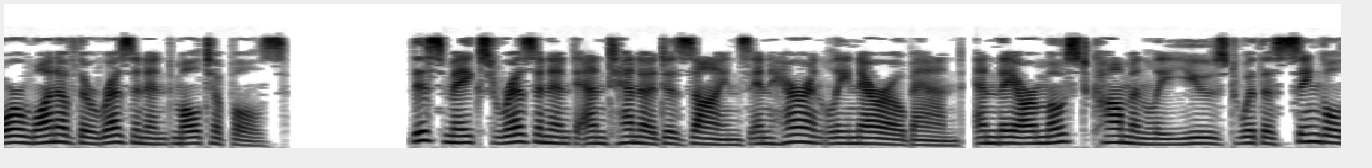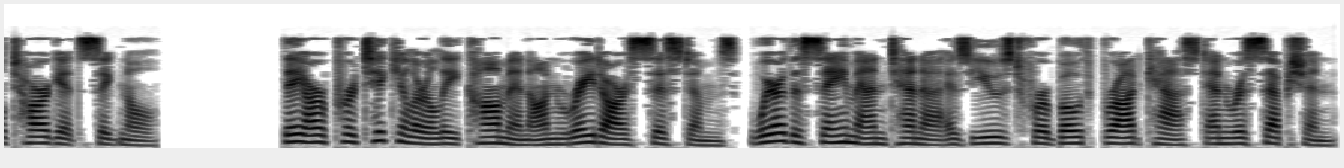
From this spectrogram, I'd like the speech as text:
or one of the resonant multiples. This makes resonant antenna designs inherently narrowband, and they are most commonly used with a single target signal. They are particularly common on radar systems, where the same antenna is used for both broadcast and reception,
